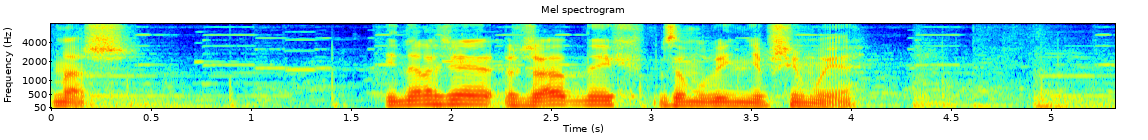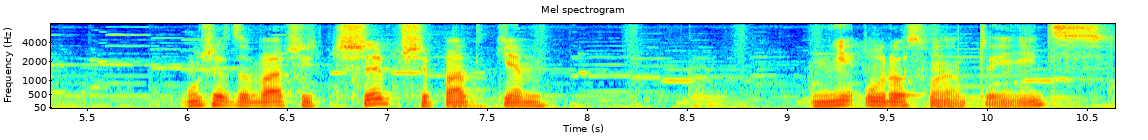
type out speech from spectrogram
Masz. I na razie żadnych zamówień nie przyjmuję. Muszę zobaczyć, czy przypadkiem nie urosło nam tutaj nic.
